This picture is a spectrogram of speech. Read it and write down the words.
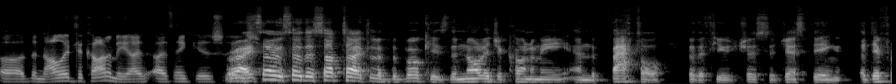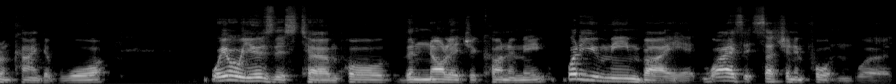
Uh, the knowledge economy, I, I think, is, is right. So, so the subtitle of the book is "The Knowledge Economy and the Battle for the Future," suggesting a different kind of war. We all use this term, Paul, the knowledge economy. What do you mean by it? Why is it such an important word?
